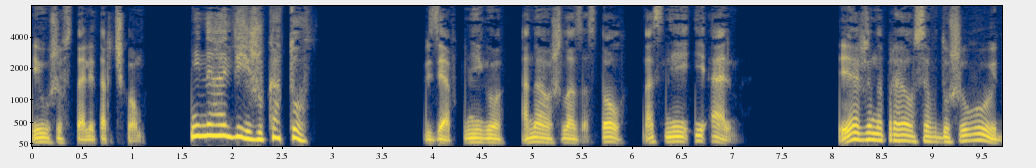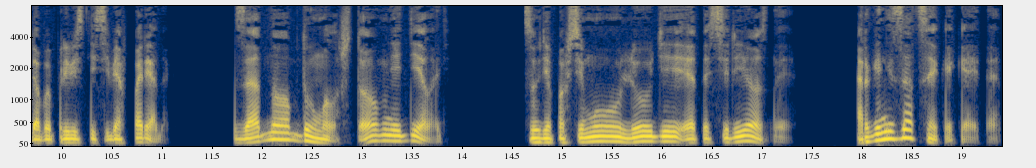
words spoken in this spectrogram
и уши встали торчком. «Ненавижу котов!» Взяв книгу, она ушла за стол, а с ней и Альма. Я же направился в душевую, дабы привести себя в порядок. Заодно обдумал, что мне делать. Судя по всему, люди — это серьезные. Организация какая-то.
